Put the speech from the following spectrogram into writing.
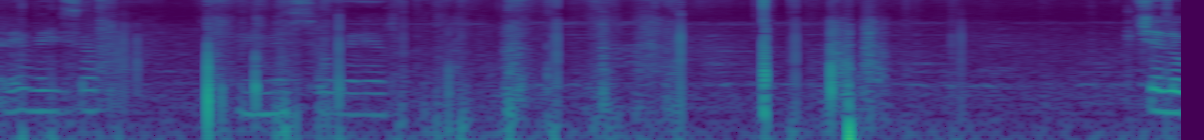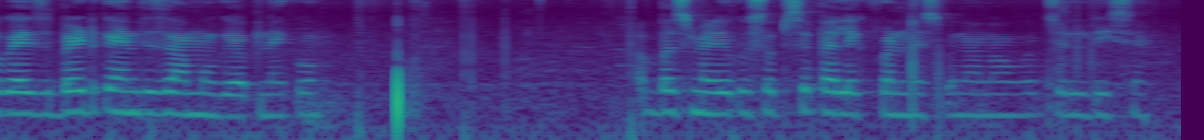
अरे भाई साहब मिस हो गया यार। चलो गाइज़ बेड का इंतज़ाम हो गया अपने को। अब बस मेरे को सबसे पहले एक फर्नेस बनाना होगा, जल्दी से।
